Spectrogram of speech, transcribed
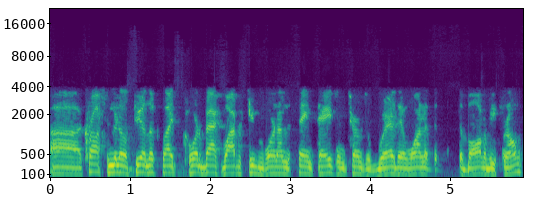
uh, across the middle of the field. Looked like quarterback, wide receiver weren't on the same page in terms of where they wanted the, the ball to be thrown,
